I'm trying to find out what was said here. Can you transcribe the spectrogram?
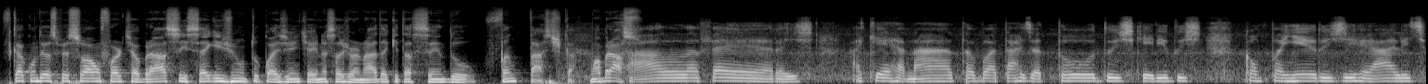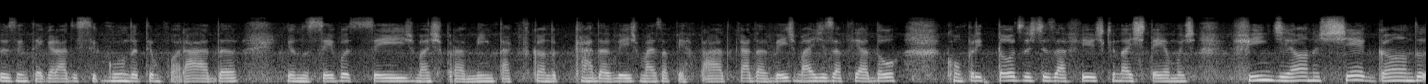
Fica com Deus, pessoal. Um forte abraço e segue junto com a gente aí nessa jornada que está sendo fantástica. Um abraço. Fala, feras. Aqui é Renata, boa tarde a todos, queridos companheiros de reality, os integrados segunda temporada. Eu não sei vocês, mas para mim tá ficando cada vez mais apertado, cada vez mais desafiador cumprir todos os desafios que nós temos. Fim de ano chegando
